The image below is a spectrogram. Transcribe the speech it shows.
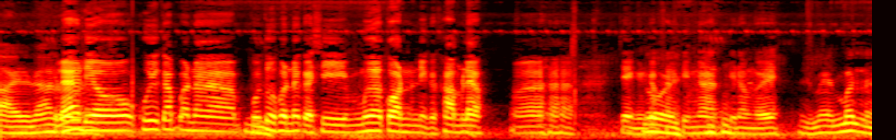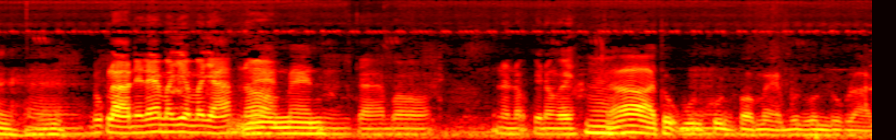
ลายเลยนะและเดี๋ยวคุยกับอนาผู้ตัวเพิ่นได้ก็สิเมื่อก่อนนี่ก็ค่ำแล้วอ่าแจ้งกันกับทางทีมงานพี่น้องเอ้ยแม่นมึดเลยอ่าลูกหลานนี่แหละมาเยี่ยมมายามแม่เนาะนแม่นอืมก็บ่นั่นเนาะพี่น้องเอ้ยอืมอ่าทุกบุญคุณพ่อแม่บุญคุณลูกหลาน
